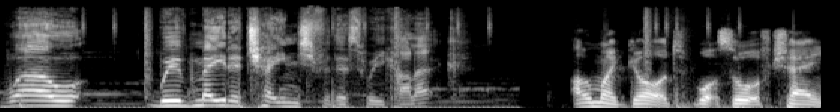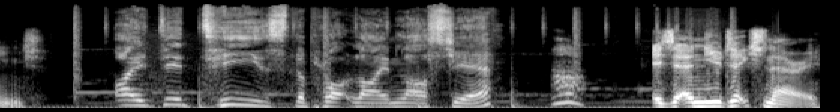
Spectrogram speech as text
Well, we've made a change for this week, Alec. Oh my god, what sort of change? I did tease the plot line last year. Is it a new dictionary?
